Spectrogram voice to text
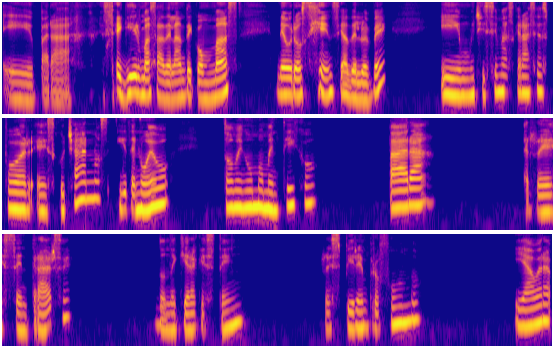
eh, para seguir más adelante con más neurociencia del bebé. Y muchísimas gracias por escucharnos y de nuevo tomen un momentico para recentrarse, donde quiera que estén. Respiren profundo. Y ahora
